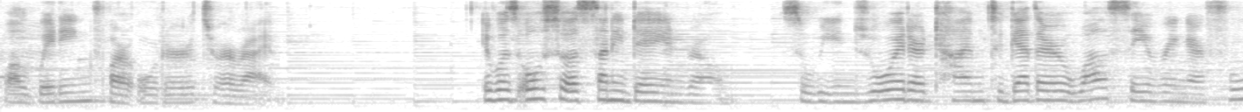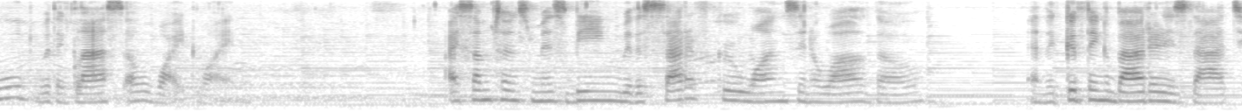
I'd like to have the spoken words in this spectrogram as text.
while waiting for our order to arrive. It was also a sunny day in Rome, so we enjoyed our time together while savoring our food with a glass of white wine. I sometimes miss being with a set of crew once in a while though, and the good thing about it is that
